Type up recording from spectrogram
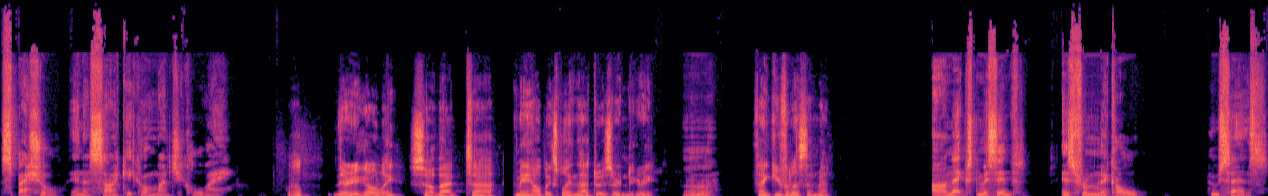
special in a psychic or magical way. Well, there you go, Lee. So that uh, may help explain that to a certain degree. Mm. Thank you for listening, man. Our next missive is from Nicole, who says,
